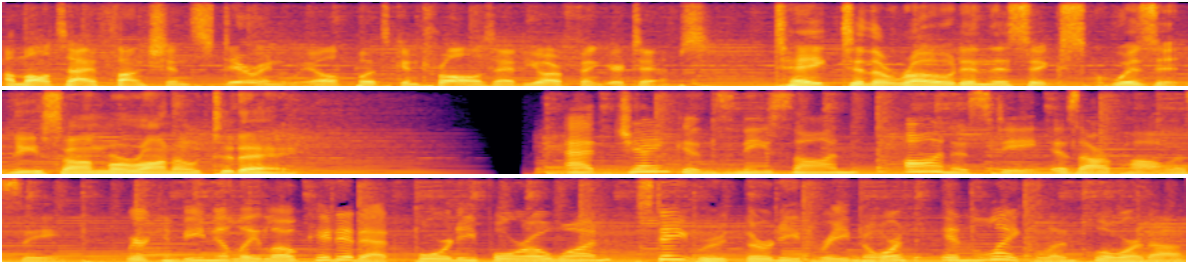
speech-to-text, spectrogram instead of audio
A multi-function steering wheel puts controls at your fingertips. Take to the road in this exquisite Nissan Murano today. At Jenkins Nissan, honesty is our policy. We're conveniently located at 4401 State Route 33 North in Lakeland, Florida.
